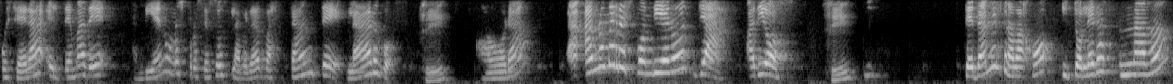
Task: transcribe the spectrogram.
pues era el tema de también unos procesos, la verdad, bastante largos. Sí. Ahora, ah, no me respondieron, ya, adiós. Sí. Te dan el trabajo y toleras nada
